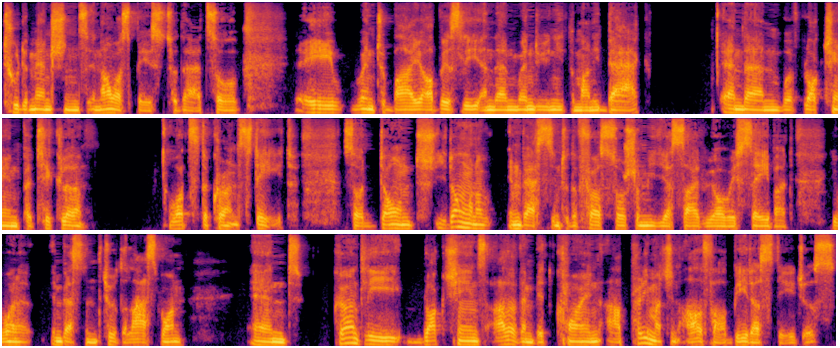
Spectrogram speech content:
two dimensions in our space to that. So, a when to buy obviously and then when do you need the money back and then with blockchain in particular what's the current state. So don't you don't want to invest into the first social media site we always say, but you want to invest into the last one. And currently, blockchains other than Bitcoin are pretty much in alpha or beta stages.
